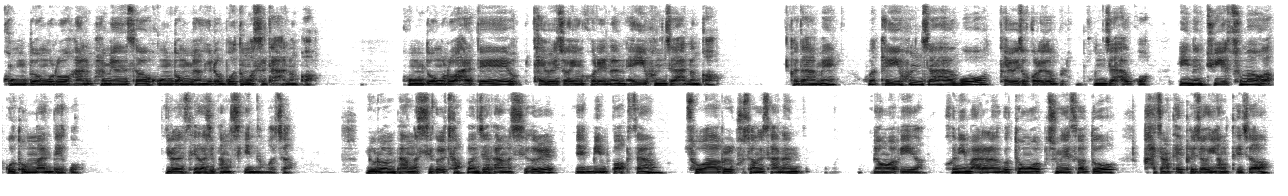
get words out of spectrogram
공동으로 하면서 공동 명의로 모든 것을 다 하는 거. 공동으로 하되 대외적인 거래는 A 혼자 하는 거. 그 다음에 A 혼자 하고 대외적 거래도 혼자 하고 B는 뒤에 숨어갖고 돈만 대고 이런 세 가지 방식이 있는 거죠. 이런 방식을 첫 번째 방식을 예, 민법상 조합을 구성해서 하는 영업이에요. 흔히 말하는 그 동업 중에서도 가장 대표적인 형태죠.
